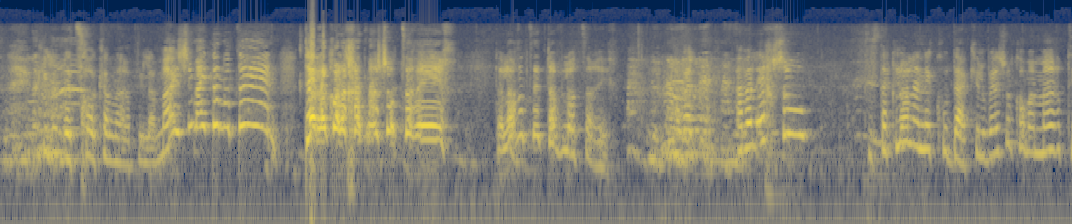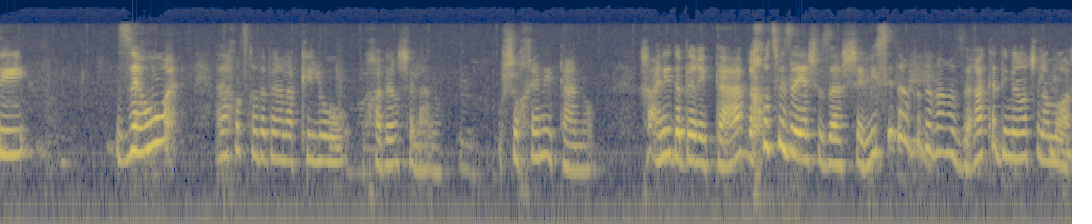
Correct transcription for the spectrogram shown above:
כאילו בצחוק אמרתי לה, מה יש מה היית נותן? תן לכל אחד מה שהוא צריך. אתה לא רוצה? טוב, לא צריך. אבל, אבל איכשהו, תסתכלו על הנקודה. כאילו באיזשהו מקום אמרתי, זה הוא, אנחנו צריכים לדבר עליו כאילו הוא חבר שלנו. הוא שוכן איתנו. אני אדבר איתה, וחוץ מזה יש איזה השם. מי סידר את הדבר הזה? רק הדמיונות של המוח.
